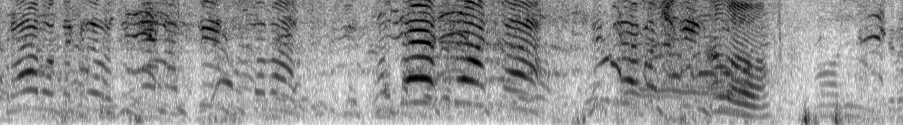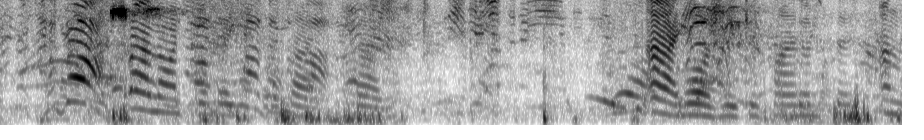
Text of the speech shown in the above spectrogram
справа закрила. Треба в стінку ставати. Алло. Рано Саня. Боже, який файний все. А ну,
